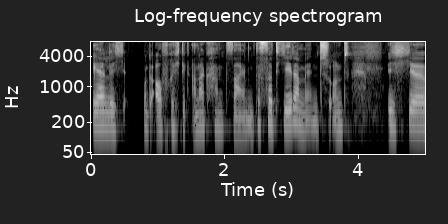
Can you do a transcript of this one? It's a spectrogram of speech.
ehrlich und aufrichtig anerkannt sein. Das hat jeder Mensch und ich äh,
